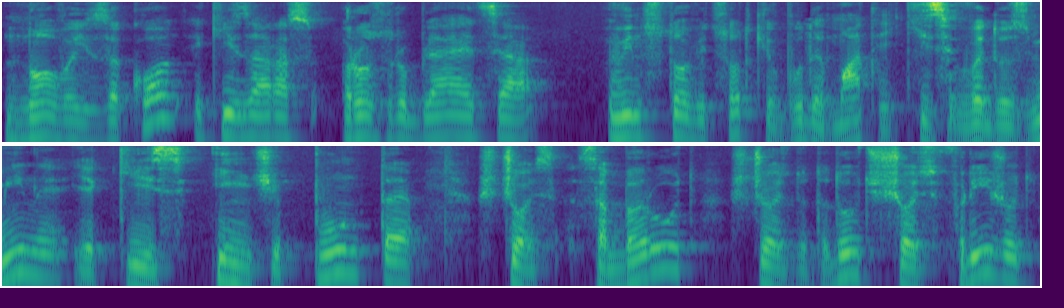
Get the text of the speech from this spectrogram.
новий закон, який зараз розробляється, він 100% буде мати якісь видозміни, якісь інші пункти, щось заберуть, щось додадуть, щось вріжуть.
